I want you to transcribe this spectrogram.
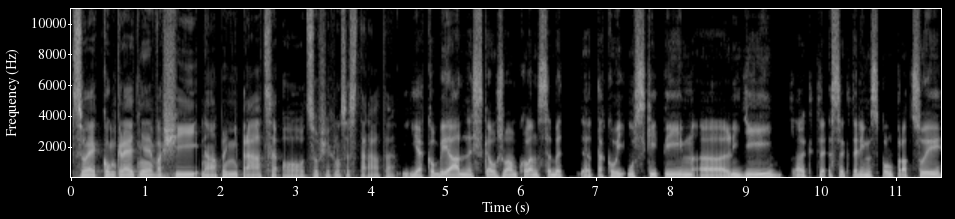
Co je konkrétně vaší náplní práce? O co všechno se staráte? Jakoby já dneska už mám kolem sebe eh, takový úzký tým uh, lidí, eh, se kterým spolupracuji.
